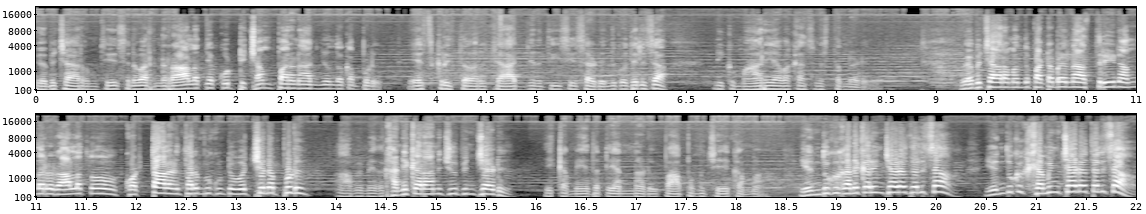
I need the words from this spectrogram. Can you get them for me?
వ్యభిచారం చేసిన వారిని రాళ్ళతో కొట్టి చంపాలని ఆజ్ఞ ఉంది ఒకప్పుడు. యేసుక్రీస్తు వారు ఆజ్ఞను తీసేశాడు. ఎందుకో తెలుసా? నీకు మారే అవకాశం ఇస్తున్నాడు. వ్యభిచారం అందు పట్టబడిన ఆ స్త్రీని అందరూ రాళ్ళతో కొట్టాలని తరుపుకుంటూ వచ్చినప్పుడు ఆమె మీద కనికరాన్ని చూపించాడు. ఇక మీదటి అన్నాడు పాపము చేయకమ్మా. ఎందుకు కనికరించాడో తెలుసా? ఎందుకు క్షమించాడో తెలుసా?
